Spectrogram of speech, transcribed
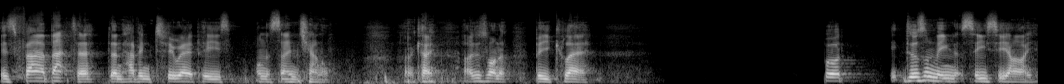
is far better than having two APs on the same channel. Okay? I just want to be clear. But it doesn't mean that CCI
